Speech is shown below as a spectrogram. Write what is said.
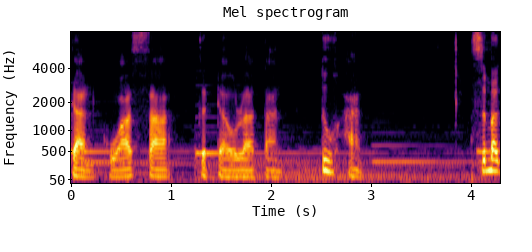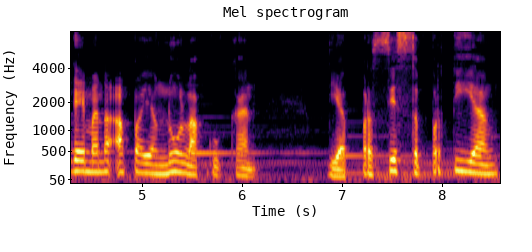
dan kuasa kedaulatan Tuhan. Sebagaimana apa yang Nuh lakukan, dia persis seperti yang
